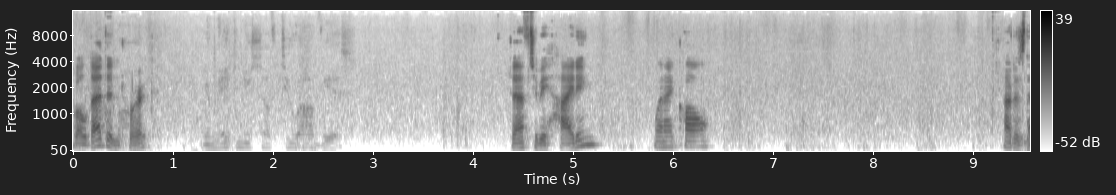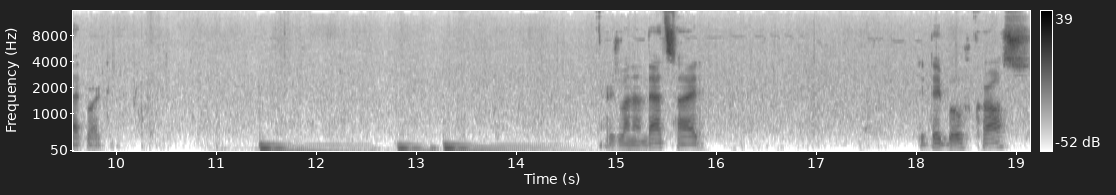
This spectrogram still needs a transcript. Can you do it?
Well, that didn't work. You're making yourself too obvious. Do I have to be hiding when I call? How does that work? There's one on that side. Did they both cross?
